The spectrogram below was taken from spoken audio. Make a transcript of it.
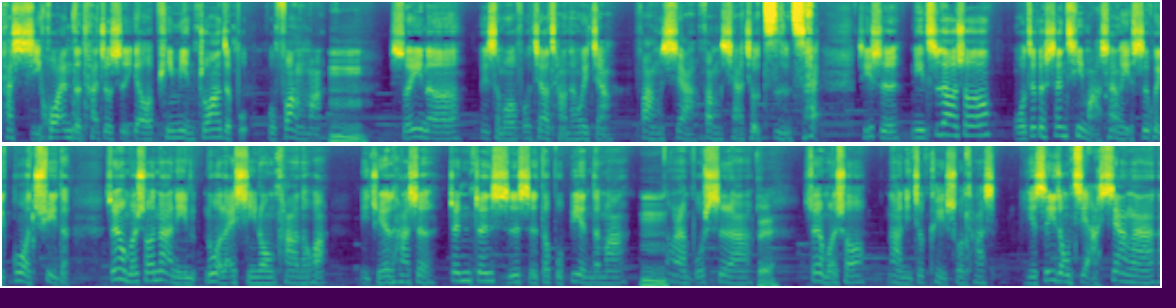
他喜欢的，他就是要拼命抓着不不放嘛。嗯。所以呢，为什么佛教常常会讲放下，放下就自在？其实你知道，说我这个生气马上也是会过去的。所以我们说，那你如果来形容它的话，你觉得它是真真实实都不变的吗？嗯，当然不是啊。对，所以我们说，那你就可以说它是也是一种假象啊，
